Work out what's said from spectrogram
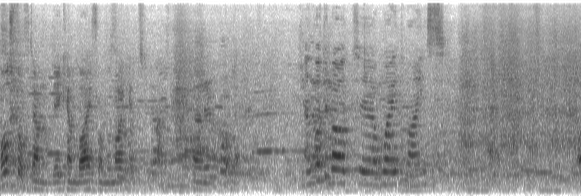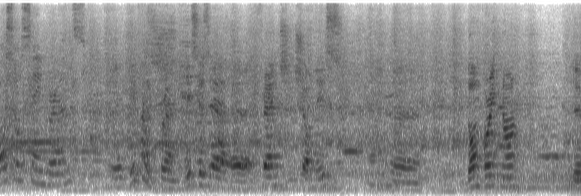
most of them they can buy from the market. And, yeah. And what about uh, white wines? Also same brands. Uh, different brand. This is a, a French Chablis. Uh, Dom Perignon. The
